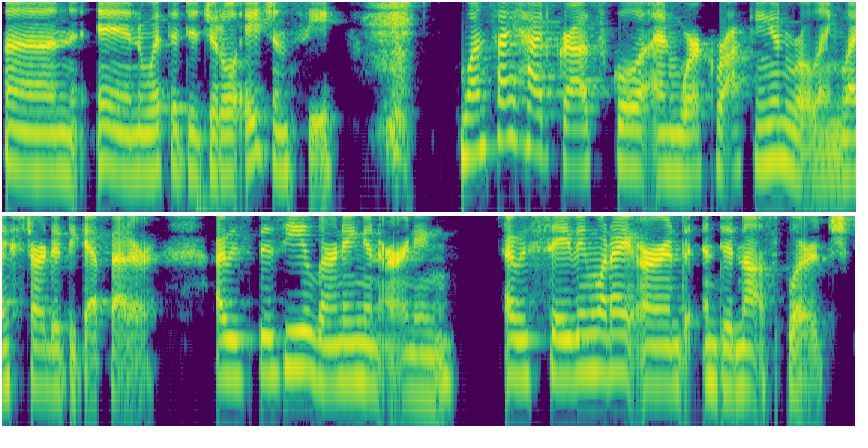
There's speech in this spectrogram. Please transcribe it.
an in with a digital agency. Once I had grad school and work rocking and rolling, life started to get better. I was busy learning and earning. I was saving what I earned and did not splurge.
